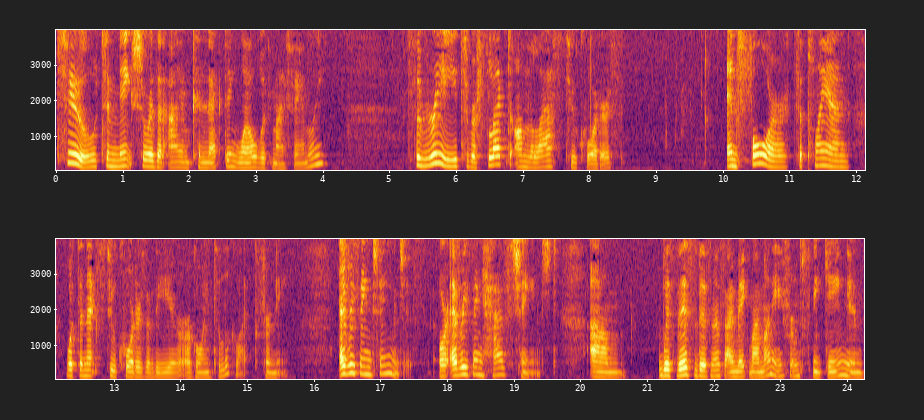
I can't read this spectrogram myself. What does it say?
Two, to make sure that I am connecting well with my family. Three, to reflect on the last two quarters. And four, to plan what the next two quarters of the year are going to look like for me. Everything changes, or everything has changed. Um, with this business, I make my money from speaking and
